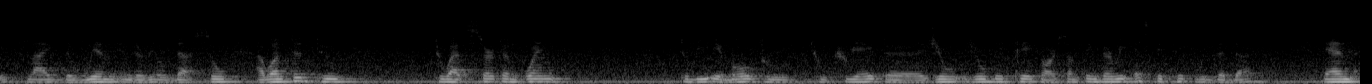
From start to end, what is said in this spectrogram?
it's like the wind in the real dust. So I wanted to, to at certain point, to be able to, to create a ge geometric or something very aesthetic with the dust, and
